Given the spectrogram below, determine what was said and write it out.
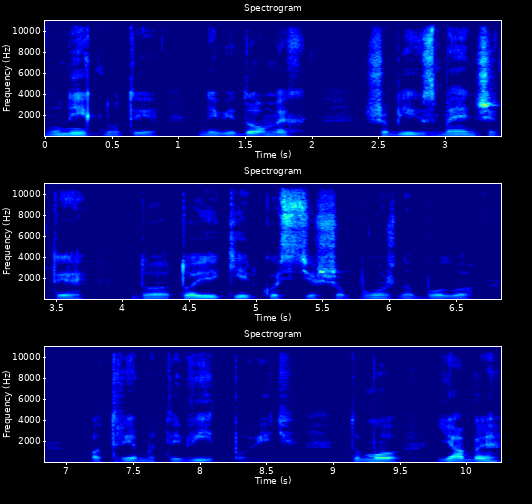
уникнути невідомих, щоб їх зменшити до тої кількості, щоб можна було отримати відповідь. Тому я би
